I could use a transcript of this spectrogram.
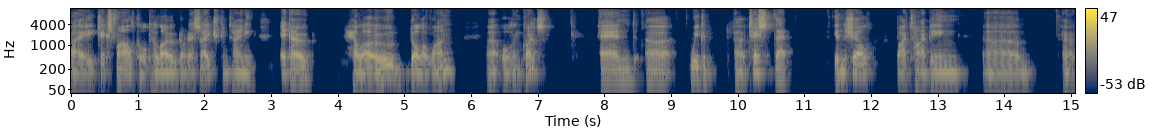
a text file called hello.sh containing echo hello dollar one, uh, all in quotes. And uh, we could uh, test that in the shell by typing um, uh,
